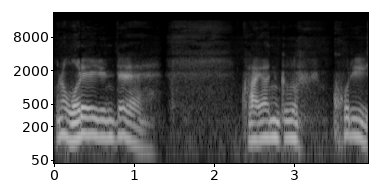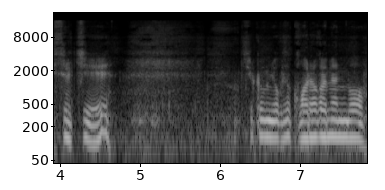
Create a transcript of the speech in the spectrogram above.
오늘 월요일인데 과연 그 콜이 있을지. 지금 여기서 걸어가면 뭐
